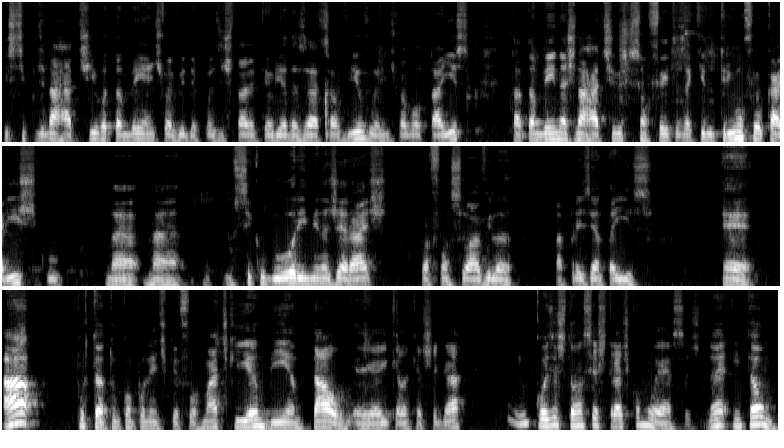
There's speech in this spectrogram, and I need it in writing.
Esse tipo de narrativa também, a gente vai ver depois história e teoria das artes ao vivo, a gente vai voltar a isso, está também nas narrativas que são feitas aqui do triunfo eucarístico na, na, no ciclo do ouro em Minas Gerais, o Afonso Ávila apresenta isso. É, há portanto, um componente performático e ambiental, é aí que ela quer chegar, em coisas tão ancestrais como essas. Né? Então,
